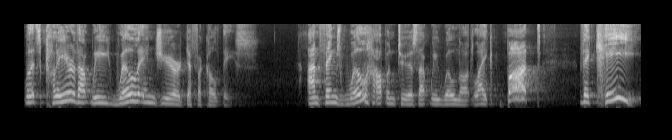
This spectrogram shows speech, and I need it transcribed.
well, it's clear that we will endure difficulties and things will happen to us that we will not like. But the key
